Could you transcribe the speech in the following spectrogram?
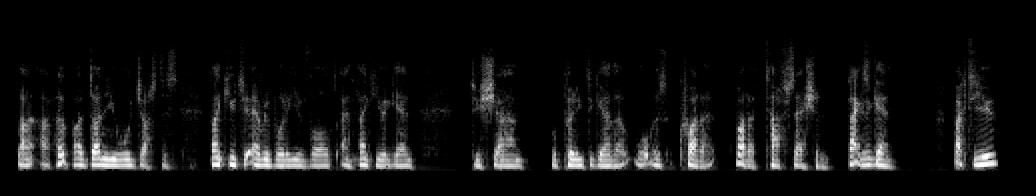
done, I hope I've done you all justice. Thank you to everybody involved. And thank you again to Shan for putting together what was quite a, quite a tough session. Thanks again. Back to you,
